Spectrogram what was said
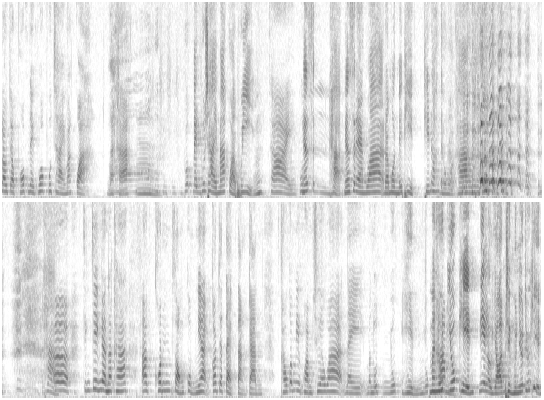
เราจะพบในพวกผู้ชายมากกว่า นะคะมพวกเป็นผู้ชายมากกว่าผู้หญิง ใช่พวกงั้นแสค่ะงั้นแสดงว่าระมนไม่ผิดที่นอนแต่หัวข้างค่ะเออจริงๆอะนะคะอะคนสองกลุ่มเนี่ยก็จะแตกต่างกันเขาก็มีความเชื่อว่าในมนุษย์ยุคหินยุคมนุษย์ค่ำยุคหินนี่เราย้อนไปถึงมนุษย์ยุคหิน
